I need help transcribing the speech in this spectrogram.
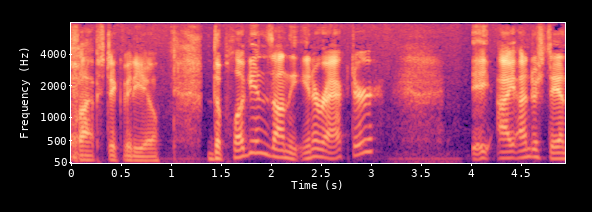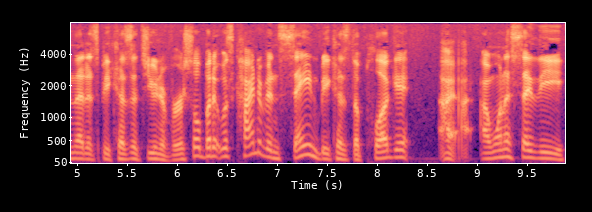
slapstick video. The plugins on the interactor. I understand that it's because it's universal, but it was kind of insane because the plugin. I I, I want to say the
